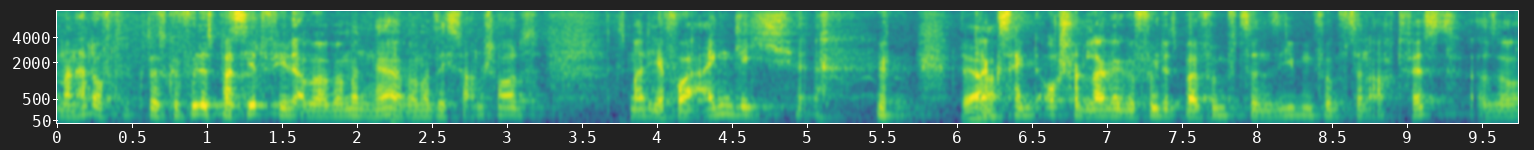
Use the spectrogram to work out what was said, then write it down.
man hat oft das Gefühl, es passiert viel, aber wenn man, ja, wenn man sich so anschaut, das meinte ich ja vorher, eigentlich, der ja. DAX hängt auch schon lange gefühlt jetzt bei 15,7, 15,8 fest. Also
